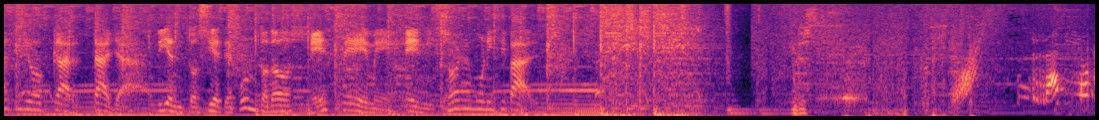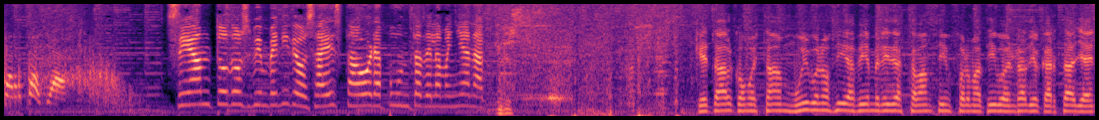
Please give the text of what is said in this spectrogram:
Radio Cartaya 107.2 FM, emisora municipal. Radio Cartaya. Sean todos bienvenidos a esta hora punta de la mañana. ¿Qué tal? ¿Cómo están? Muy buenos días, bienvenidos a este avance informativo en Radio Cartaya.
